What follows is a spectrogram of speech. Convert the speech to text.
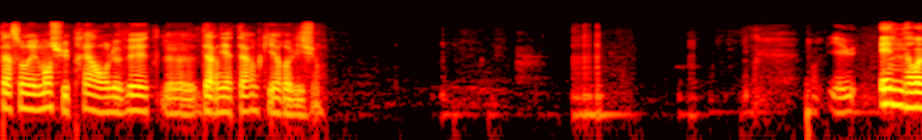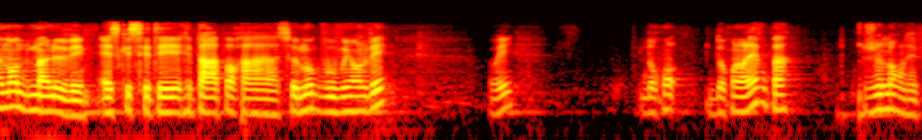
personnellement, je suis prêt à enlever le dernier terme qui est religion. Il y a eu énormément de mains levées. Est-ce que c'était par rapport à ce mot que vous voulez enlever? Oui. Donc on, donc on l'enlève ou pas? Je l'enlève.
